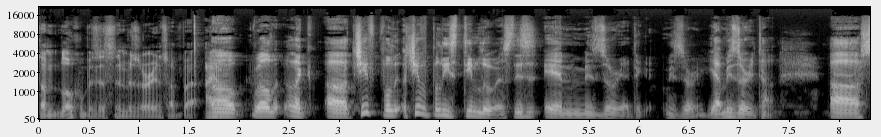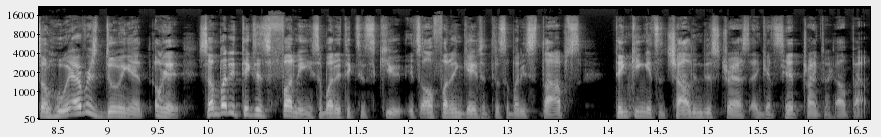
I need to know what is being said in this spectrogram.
some local business in Missouri and stuff. But I don't, uh, well, like uh, chief Poli- chief of police Tim Lewis. This is in Missouri, I think. Missouri, yeah, Missouri town. Uh, so whoever's doing it, okay, somebody thinks it's funny, somebody thinks it's cute. It's all fun and games until somebody stops thinking it's a child in distress and gets hit trying to help out.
